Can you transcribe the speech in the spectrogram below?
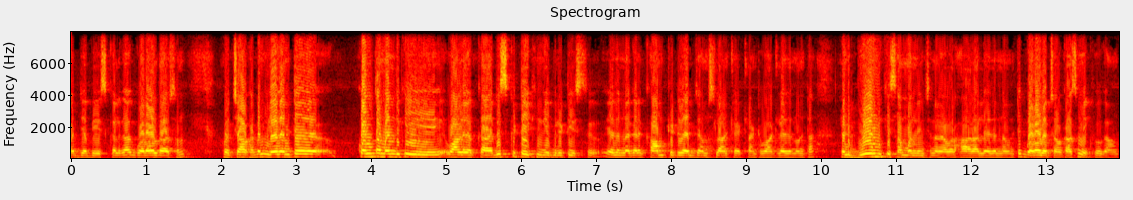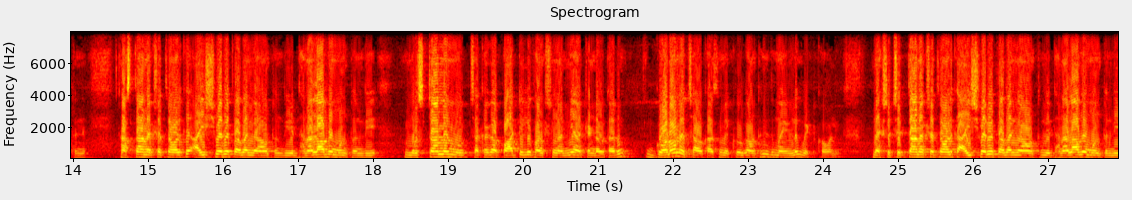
మధ్య బేసికల్గా గొడవల రాసం వచ్చే అవకాశం. లేదంటే కొంతమందికి వాళ్ళ యొక్క రిస్క్ టేకింగ్ ఎబిలిటీస్ ఏదన్నా కానీ కాంపిటేటివ్ ఎగ్జామ్స్ లాంటి ఇట్లాంటి వాటిలో ఏదైనా ఉంటా లేదంటే భూమికి సంబంధించిన వ్యవహారాలు ఏదైనా ఉంటే గొడవలు వచ్చే అవకాశం ఎక్కువగా ఉంటుంది. హస్తా నక్షత్రం వాళ్ళకి ఐశ్వర్యప్రదంగా ఉంటుంది ధనలాభం ఉంటుంది మృష్టాన్నం చక్కగా పార్టీలు ఫంక్షన్లు అన్నీ అటెండ్ అవుతారు. గొడవలు వచ్చే అవకాశం ఎక్కువగా ఉంటుంది ఇది మైండ్లో పెట్టుకోవాలి. నెక్స్ట్ చిత్తా నక్షత్రం వాళ్ళకి ఐశ్వర్యప్రదంగా ఉంటుంది ధనలాభం ఉంటుంది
